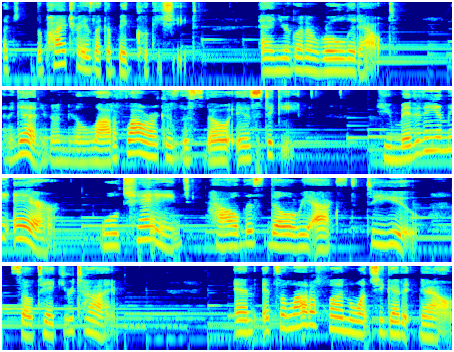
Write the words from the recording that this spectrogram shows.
A, the pie tray is like a big cookie sheet, and you're going to roll it out. And again, you're going to need a lot of flour because this dough is sticky. Humidity in the air will change how this dough reacts to you. So take your time. And it's a lot of fun once you get it down.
